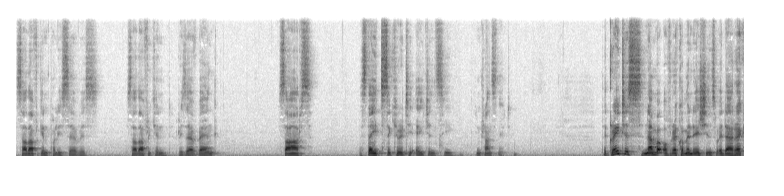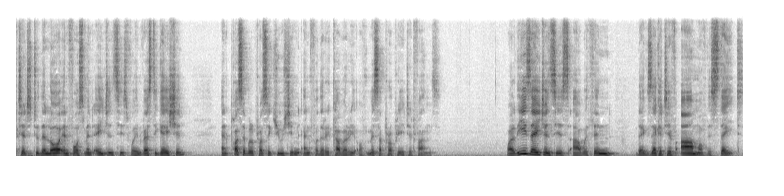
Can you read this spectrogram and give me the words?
South African Police Service, South African Reserve Bank, SARS, the State Security Agency, and Transnet. The greatest number of recommendations were directed to the law enforcement agencies for investigation and possible prosecution and for the recovery of misappropriated funds. While these agencies are within the executive arm of the state,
